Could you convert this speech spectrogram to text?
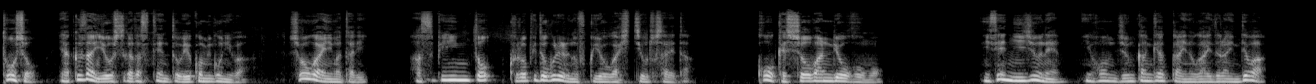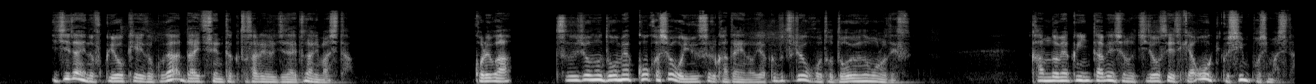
当初、薬剤溶出型ステントを植え込み後には、生涯にわたりアスピリンとクロピドグレルの服用が必要とされた抗血小板療法も、2020年日本循環学会のガイドラインでは、一台の服用継続が第一選択とされる時代となりました。これは通常の動脈硬化症を有する方への薬物療法と同様のものです。冠動脈インターベンションの治療成績は大きく進歩しました。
